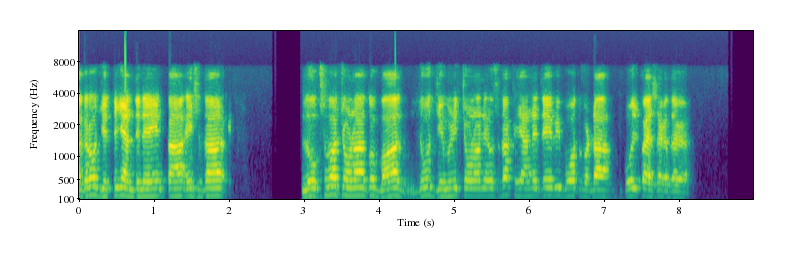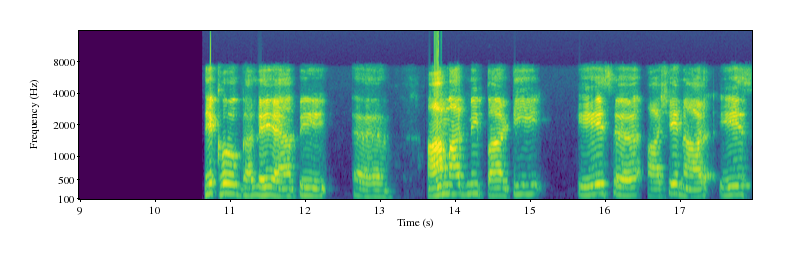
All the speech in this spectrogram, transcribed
ਅਗਰ ਉਹ ਜਿੱਤ ਜਾਂਦੇ ਨੇ ਤਾਂ ਇਸ ਦਾ ਲੋਕ ਸਭਾ ਚੋਣਾਂ ਤੋਂ ਬਾਅਦ ਜੋ ਜਿਮਣੀ ਚੋਣਾਂ ਨੇ ਉਸ ਦਾ ਖਜ਼ਾਨੇ ਤੇ ਵੀ ਬਹੁਤ ਵੱਡਾ ਬੋਝ ਪੈ ਸਕਦਾ ਹੈ ਦੇਖੋ ਗੱਲ ਇਹ ਆ ਵੀ ਅਹ, ਆਮ ਆਦਮੀ ਪਾਰਟੀ ਇਸ ਆਸ਼ੇ ਨਾਲ ਇਸ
